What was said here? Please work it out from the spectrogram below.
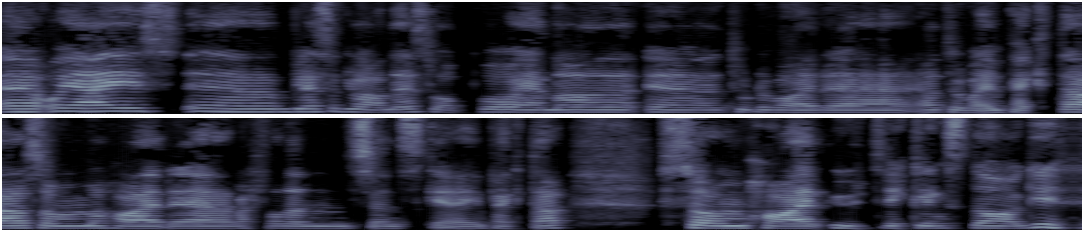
Eh, og jeg ble så glad når jeg så på en av jeg tror det var, tror det var Impekta, som har, i hvert fall den svenske Impekta, som har utviklingsdager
